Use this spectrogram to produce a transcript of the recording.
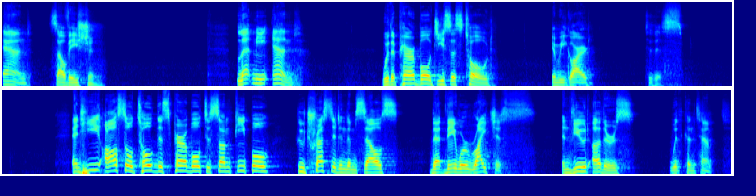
and salvation. Let me end with a parable Jesus told in regard to this. And he also told this parable to some people who trusted in themselves that they were righteous and viewed others with contempt.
